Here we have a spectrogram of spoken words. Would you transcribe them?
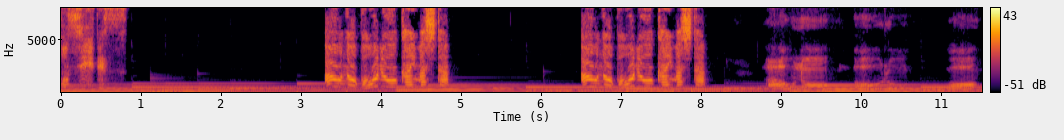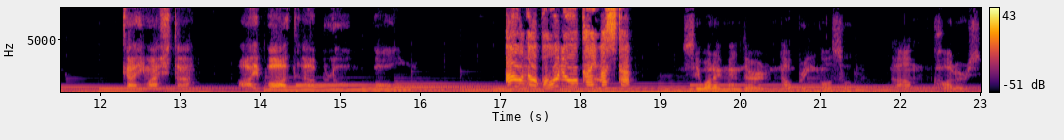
欲しいです。青のボールを買いました。青のボールを買いました。青のボールを買いました。I bought a blue bowl. 青のボールを買いました。See what I meant? They're now bringing also um, colors,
